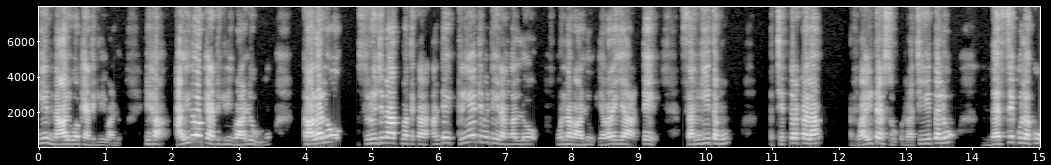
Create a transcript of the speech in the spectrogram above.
ఈ నాలుగో కేటగిరీ వాళ్ళు. ఇక ఐదో కేటగిరీ వాళ్ళు కళలు సృజనాత్మక అంటే క్రియేటివిటీ రంగంలో ఉన్న వాళ్ళు ఎవరయ్యా అంటే సంగీతము చిత్రకళ రైటర్స్ రచయితలు దర్శకులకు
